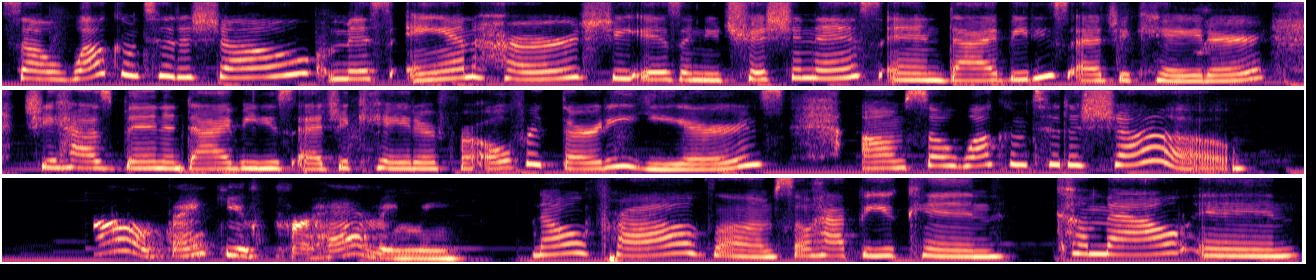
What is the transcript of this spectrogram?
So, welcome to the show, Miss Anne Hurd. She is a nutritionist and diabetes educator. She has been a diabetes educator for over 30 years. Um, so, welcome to the show. Oh, thank you for having me. No problem. So happy you can come out and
